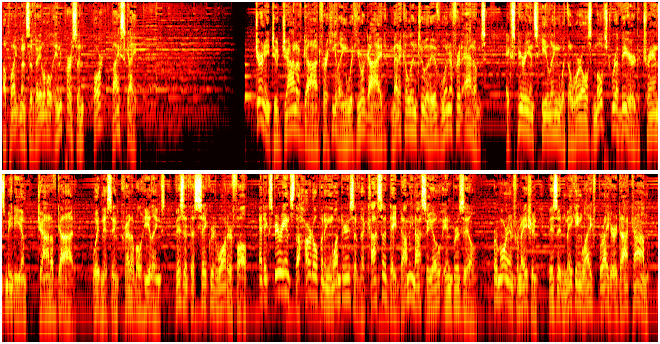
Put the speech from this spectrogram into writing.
Appointments available in person or by Skype. Journey to John of God for healing with your guide, medical intuitive Winifred Adams. Experience healing with the world's most revered trance medium, John of God. Witness incredible healings, visit the sacred waterfall, and experience the heart opening wonders of the Casa de Dom Inácio in Brazil. For more information, visit makinglifebrighter.com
